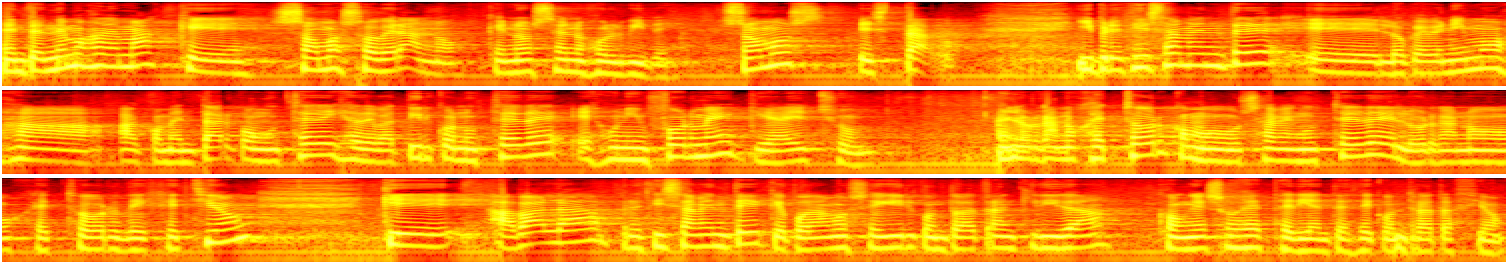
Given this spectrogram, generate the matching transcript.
Entendemos además que somos soberanos, que no se nos olvide, somos Estado. Y precisamente eh, lo que venimos a comentar con ustedes y a debatir con ustedes es un informe que ha hecho el órgano gestor, como saben ustedes, el órgano gestor de gestión, que avala precisamente que podamos seguir con toda tranquilidad con esos expedientes de contratación.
